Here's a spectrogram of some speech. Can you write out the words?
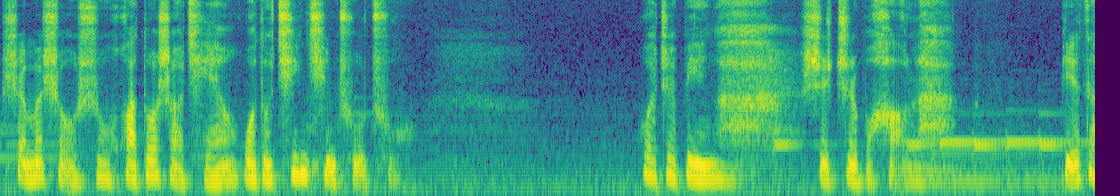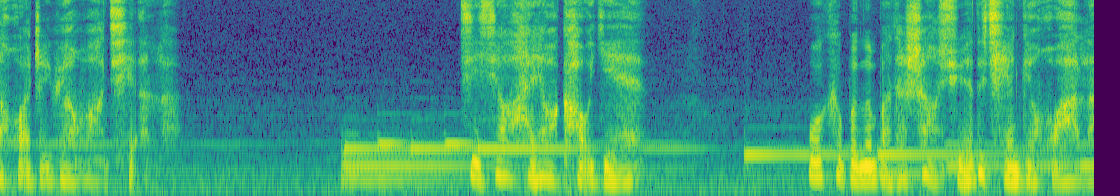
什么手术花多少钱我都清清楚楚。我这病啊是治不好了，别再花这冤枉钱了。技校还要考研，我可不能把他上学的钱给花了，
